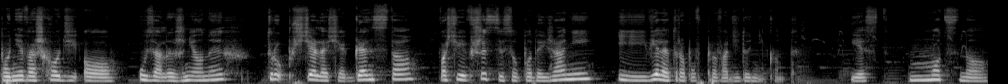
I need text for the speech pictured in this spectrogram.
ponieważ chodzi o uzależnionych. Trup ściele się gęsto, właściwie wszyscy są podejrzani i wiele tropów prowadzi donikąd. Jest mocno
